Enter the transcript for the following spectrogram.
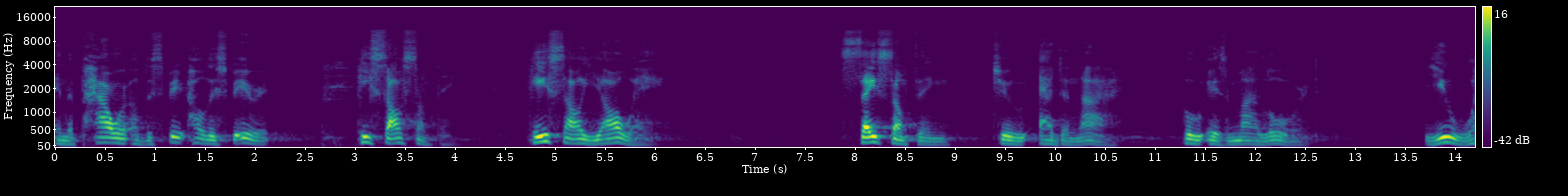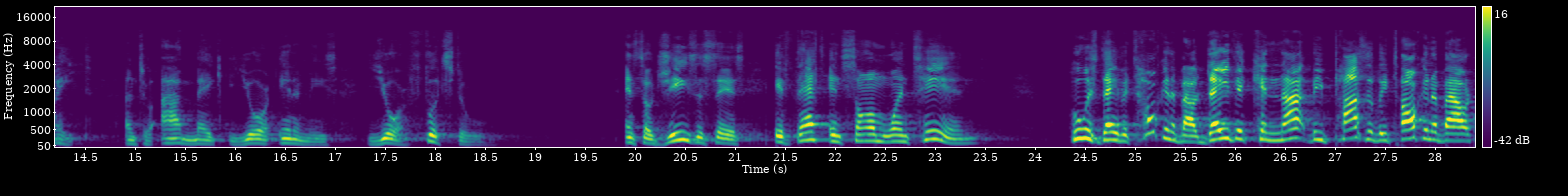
in the power of the Spirit, Holy Spirit, he saw something. He saw Yahweh say something to Adonai, who is my Lord. You wait until I make your enemies your footstool. And so Jesus says, if that's in Psalm 110, who is David talking about? David cannot be possibly talking about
